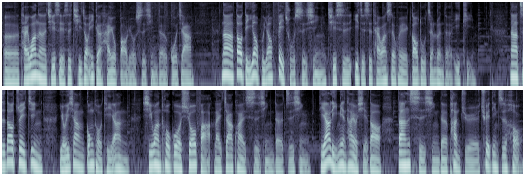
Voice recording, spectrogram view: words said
呃，台湾呢，其实也是其中一个还有保留死刑的国家。那到底要不要废除死刑，其实一直是台湾社会高度争论的议题。那直到最近有一项公投提案，希望透过修法来加快死刑的执行。提案里面他有写到，当死刑的判决确定之后，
